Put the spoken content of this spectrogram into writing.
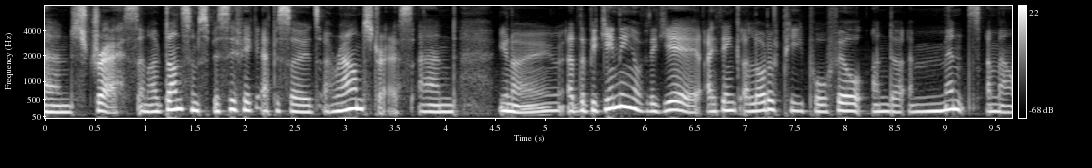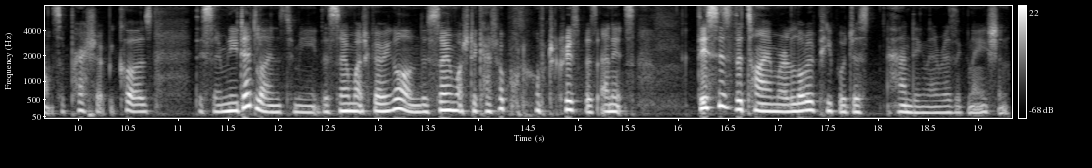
and stress. And I've done some specific episodes around stress. And, you know, at the beginning of the year, I think a lot of people feel under immense amounts of pressure because there's so many deadlines to meet, there's so much going on, there's so much to catch up on after Christmas. And it's, this is the time where a lot of people just handing their resignation.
